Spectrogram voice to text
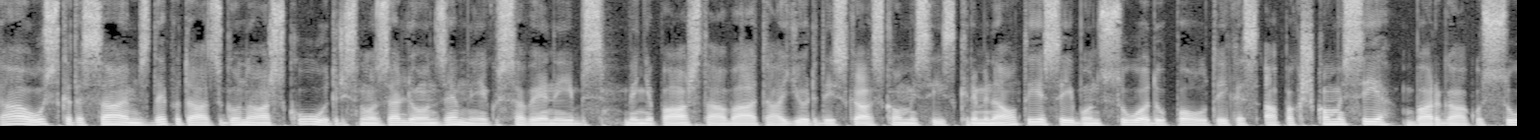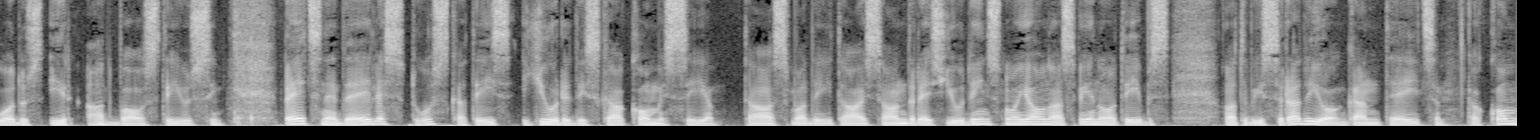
Tā uzskata saimnes deputāts Gunārs Kūdris no Zaļo un Zemnieku savienības. Viņa pārstāvētā juridiskās komisijas krimināltiesību un sodu politikas apakškomisija bargākus sodus ir atbalstījusi. Pēc nedēļas to skatīs juridiskā komisija. Tās vadītājs Andrēs Judins no jaunās vienotības Latvijas radio gan teica, ka komisija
